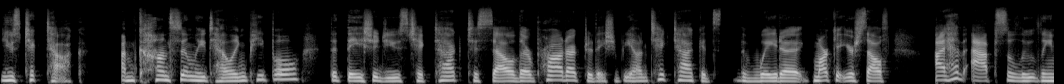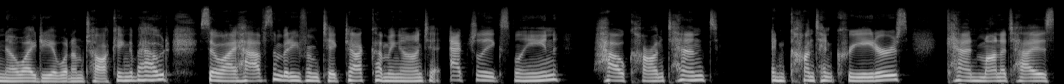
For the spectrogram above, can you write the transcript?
use TikTok. I'm constantly telling people that they should use TikTok to sell their product or they should be on TikTok. It's the way to market yourself. I have absolutely no idea what I'm talking about. So I have somebody from TikTok coming on to actually explain how content and content creators can monetize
